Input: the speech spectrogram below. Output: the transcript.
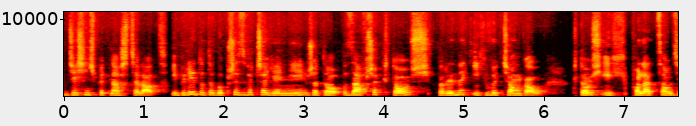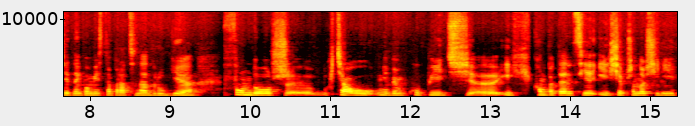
10-15 lat i byli do tego przyzwyczajeni, że to zawsze ktoś, rynek ich wyciągał. Ktoś ich polecał z jednego miejsca pracy na drugie, fundusz y, chciał, nie wiem, kupić y, ich kompetencje i się przenosili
